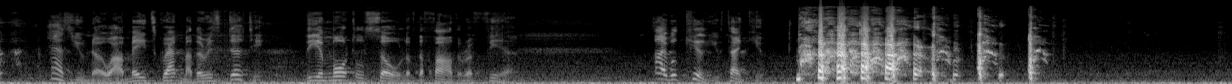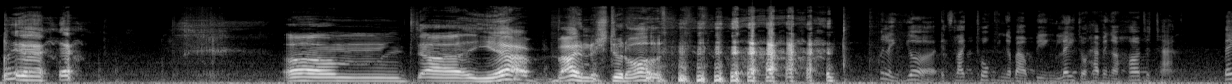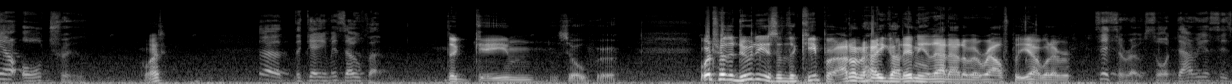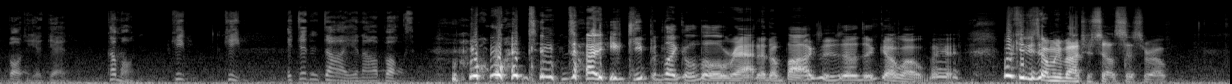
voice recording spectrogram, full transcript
As you know, our maid's grandmother is dirty, the immortal soul of the father of fear. I will kill you, thank you. Um. Uh. Yeah, I understood all of Willie, you're. It's like talking about being late or having a heart attack. They are all true. What? Uh, the game is over. The game is over. What are the duties of the keeper? I don't know how you got any of that out of it, Ralph, but yeah, whatever. Cicero saw Darius's body again. Come on, keep, keep. It didn't die in our box. what didn't die? You keep it like a little rat in a box or something? Come on, man. What can you tell me about yourself, Cicero?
